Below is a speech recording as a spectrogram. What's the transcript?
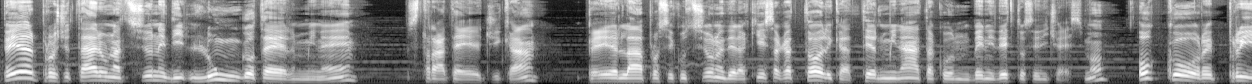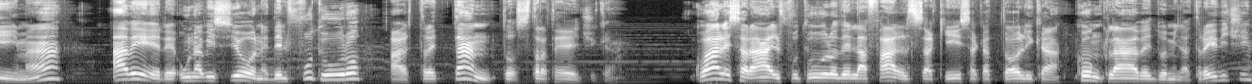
Per progettare un'azione di lungo termine, strategica, per la prosecuzione della Chiesa cattolica terminata con Benedetto XVI, occorre prima avere una visione del futuro altrettanto strategica. Quale sarà il futuro della falsa Chiesa cattolica conclave 2013?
